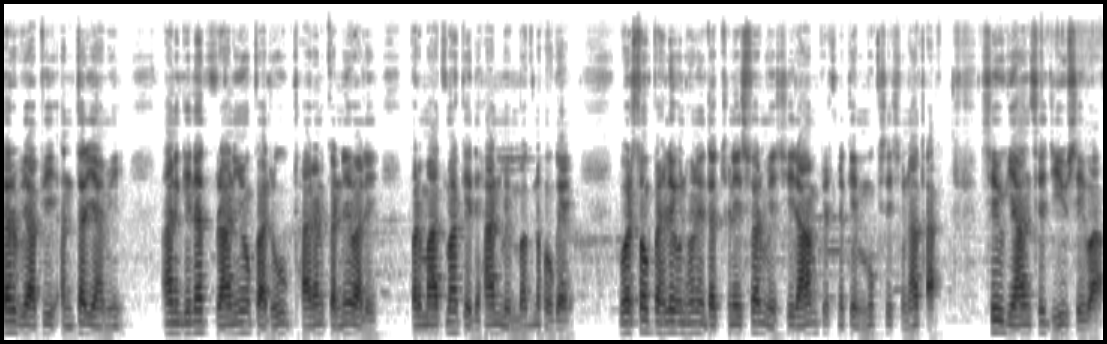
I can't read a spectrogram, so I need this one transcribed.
सर्वव्यापी अंतर्यामी अनगिनत प्राणियों का रूप धारण करने वाले परमात्मा के ध्यान में मग्न हो गए। वर्षों पहले उन्होंने दक्षिणेश्वर में श्री रामकृष्ण के मुख से सुना था, शिव ज्ञान से जीव सेवा।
